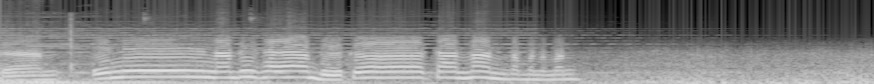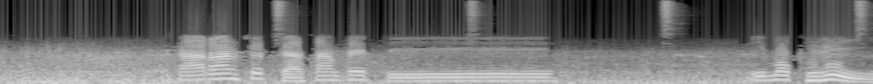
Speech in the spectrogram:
dan ini nanti saya ambil ke kanan teman-teman sekarang sudah sampai di Imogiri.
